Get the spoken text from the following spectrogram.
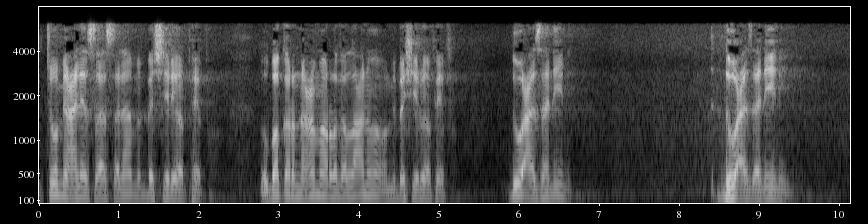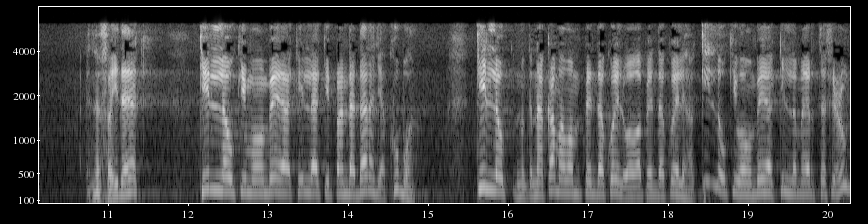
mtume alayhi salatu mbashiriwa pepo. Abubakar na Umar radhiallahu anhu wamebashiriwa pepo. Dua za nini? Dua za nini? Ina faida yake. Kila ukimwombea kila kipanda daraja kubwa kila na kama wampenda kweli wawapenda kweli kila ukiwaombea kila mayartafiun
